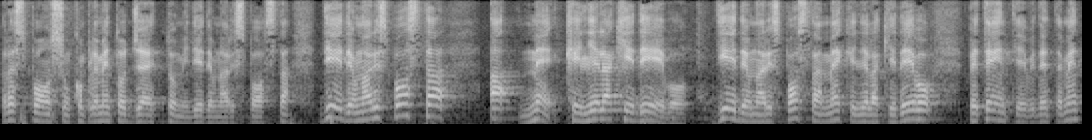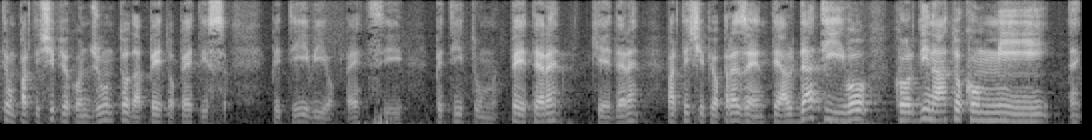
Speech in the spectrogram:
responsum, complemento oggetto, mi diede una risposta, diede una risposta a me che gliela chiedevo, diede una risposta a me che gliela chiedevo, petenti evidentemente un participio congiunto da peto, petis, petivi o pezzi, petitum, petere, chiedere, participio presente al dativo coordinato con mi. Eh,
